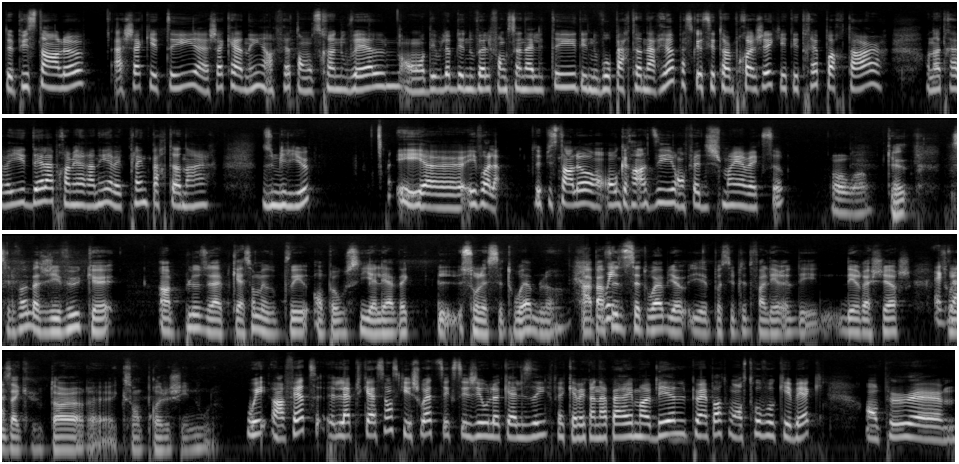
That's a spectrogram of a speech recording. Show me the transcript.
Depuis ce temps-là, à chaque été, à chaque année, en fait, on se renouvelle, on développe des nouvelles fonctionnalités, des nouveaux partenariats parce que c'est un projet qui a été très porteur. On a travaillé dès la première année avec plein de partenaires du milieu. Et, euh, voilà. Depuis ce temps-là, on, grandit, on fait du chemin avec ça. Oh, wow. C'est le fun parce que j'ai vu que en plus de l'application, mais vous pouvez, on peut aussi y aller avec sur le site web. Là. À partir du site web, il y, a, possibilité de faire des, recherches sur les agriculteurs euh, qui sont proches de chez nous. Oui, en fait, l'application, ce qui est chouette, c'est que c'est géolocalisé. Fait qu'avec un appareil mobile, peu importe où on se trouve au Québec, on peut, euh,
